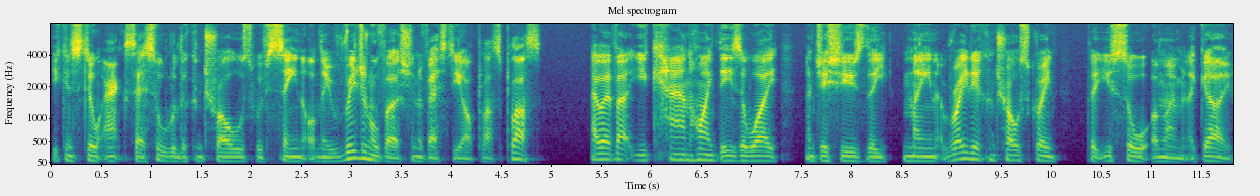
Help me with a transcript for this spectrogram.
you can still access all of the controls we've seen on the original version of SDR++. However, you can hide these away and just use the main radio control screen that you saw a moment ago.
